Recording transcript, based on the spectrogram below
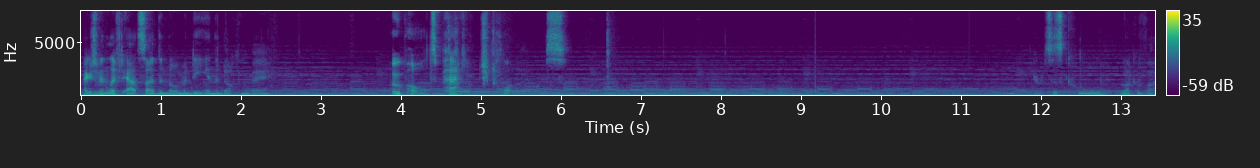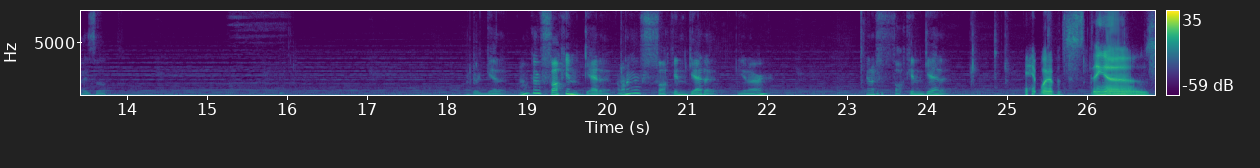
Package has been left outside the Normandy in the docking bay. Opold's package, plot. This is cool, like a visor. Go get it. I'm gonna go fucking get it. I'm gonna go fucking get it, you know? I'm gonna fucking get it. Yeah, whatever this thing is.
